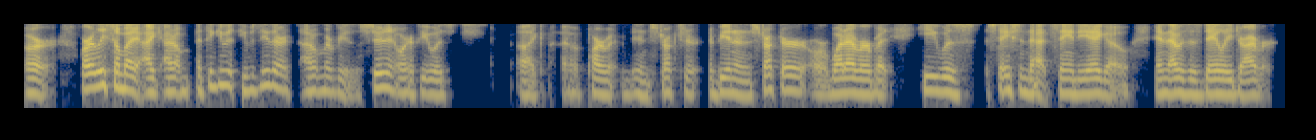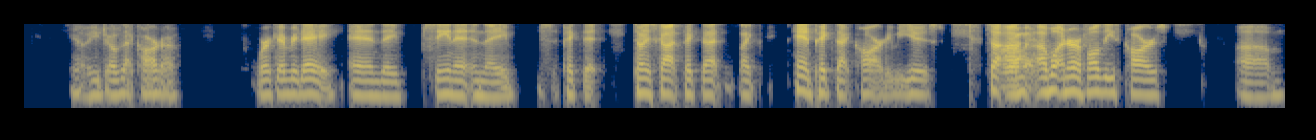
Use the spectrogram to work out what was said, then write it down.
or or at least somebody i, I don't i think he was he was either i don't remember if he was a student or if he was like a part of it, instructor, being an instructor or whatever. But he was stationed at San Diego, and that was his daily driver. You know, he drove that car to work every day, and they seen it and they picked it. Tony Scott picked that, like hand picked that car to be used. So I'm, Right. I wonder if all these cars, um,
